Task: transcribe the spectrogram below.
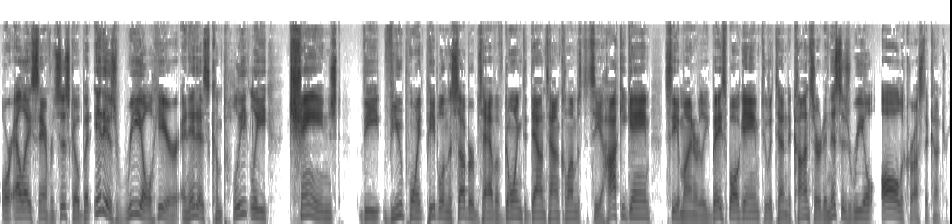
or LA, San Francisco, but it is real here and it has completely changed the viewpoint people in the suburbs have of going to downtown Columbus to see a hockey game, see a minor league baseball game, to attend a concert, and this is real all across the country.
